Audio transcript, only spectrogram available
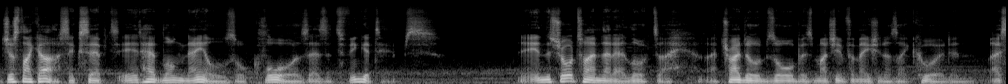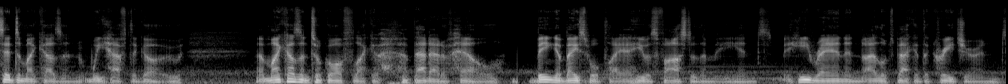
just like us, except it had long nails or claws as its fingertips. In the short time that I looked, I, I tried to absorb as much information as I could, and I said to my cousin, We have to go. Uh, my cousin took off like a, a bat out of hell. Being a baseball player, he was faster than me, and he ran, and I looked back at the creature, and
